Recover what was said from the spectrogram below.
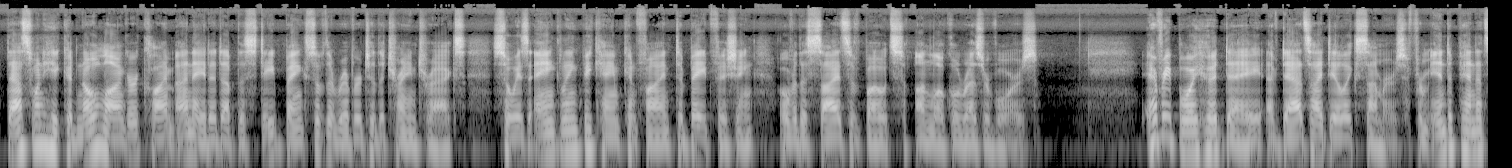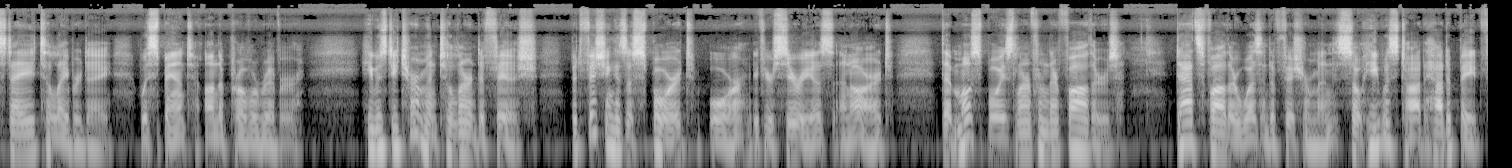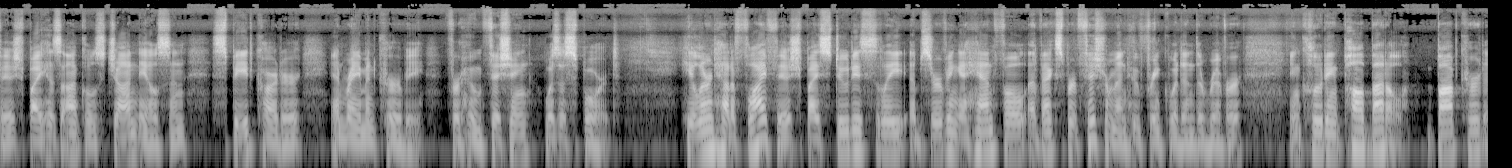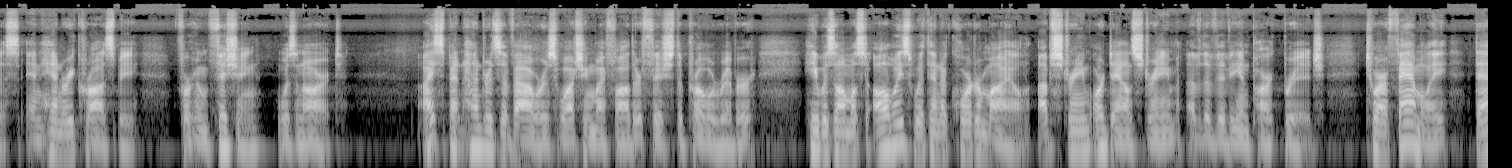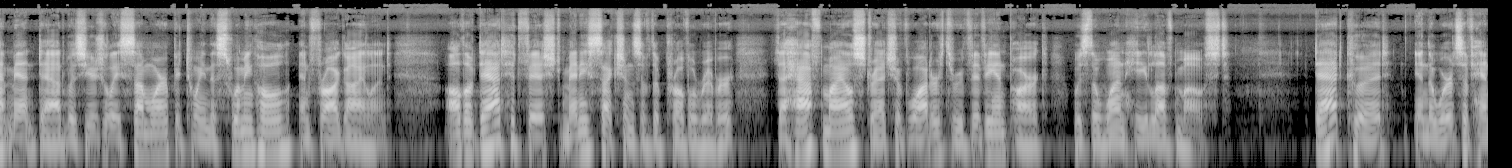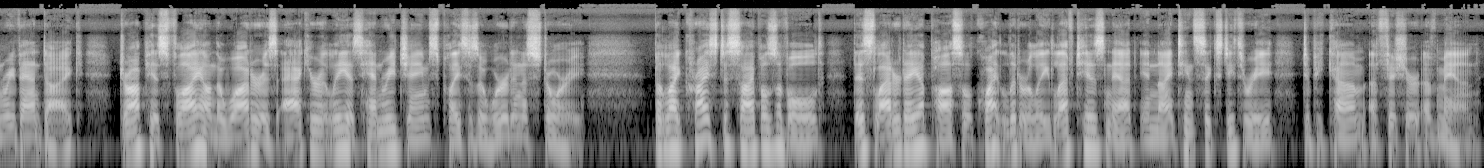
That's when he could no longer climb unaided up the steep banks of the river to the train tracks, so his angling became confined to bait fishing over the sides of boats on local reservoirs. Every boyhood day of Dad's idyllic summers, from Independence Day to Labor Day, was spent on the Provo River. He was determined to learn to fish, but fishing is a sport, or, if you're serious, an art, that most boys learn from their fathers. Dad's father wasn't a fisherman, so he was taught how to bait fish by his uncles John Nielsen, Speed Carter, and Raymond Kirby, for whom fishing was a sport. He learned how to fly fish by studiously observing a handful of expert fishermen who frequented the river, including Paul Buttle, Bob Curtis, and Henry Crosby, for whom fishing was an art. I spent hundreds of hours watching my father fish the Provo River. He was almost always within a quarter mile, upstream or downstream, of the Vivian Park Bridge. To our family, that meant Dad was usually somewhere between the swimming hole and Frog Island. Although Dad had fished many sections of the Provo River, the half mile stretch of water through Vivian Park was the one he loved most. Dad could, in the words of Henry Van Dyke, drop his fly on the water as accurately as Henry James places a word in a story. But like Christ's disciples of old, this latter day apostle quite literally left his net in 1963 to become a fisher of men.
